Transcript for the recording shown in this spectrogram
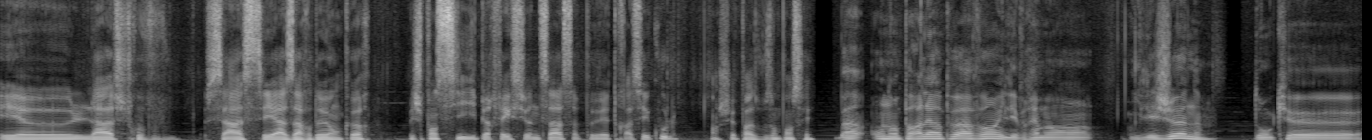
Et euh, là, je trouve c'est assez hasardeux encore. Mais je pense s'il perfectionne ça, ça peut être assez cool. Enfin, je sais pas ce que vous en pensez. Ben, on en parlait un peu avant, il est vraiment. Il est jeune. Donc, euh,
